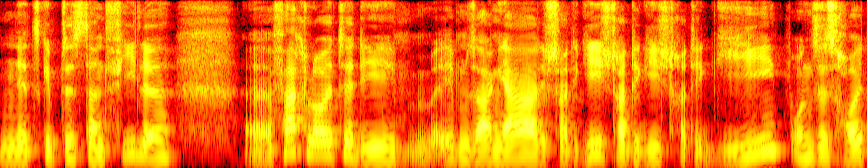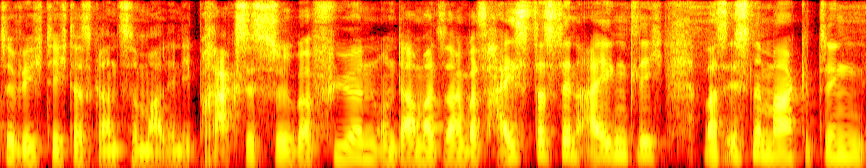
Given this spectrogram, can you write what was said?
Jetzt gibt es dann viele äh, Fachleute, die eben sagen, ja, die Strategie, Strategie, Strategie. Uns ist heute wichtig, das Ganze mal in die Praxis zu überführen und damals sagen, was heißt das denn eigentlich? Was ist eine Marketing-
